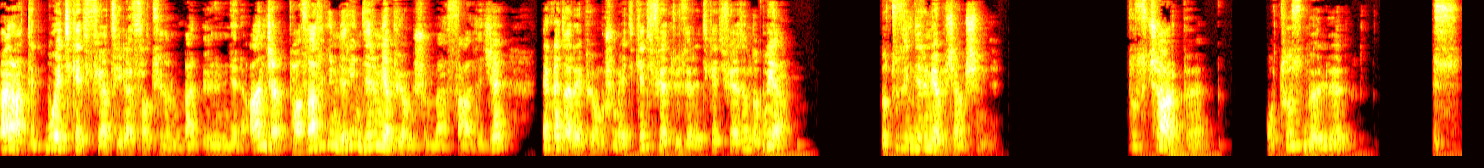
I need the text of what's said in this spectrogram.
Ben artık bu etiket fiyatıyla satıyorum ben ürünleri. Ancak pazar günleri indirim yapıyormuşum ben sadece. Ne kadar yapıyormuşum? Etiket fiyatı üzeri. Etiket fiyatım da bu ya. 30 indirim yapacağım şimdi. 30 çarpı 30 bölü 100.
